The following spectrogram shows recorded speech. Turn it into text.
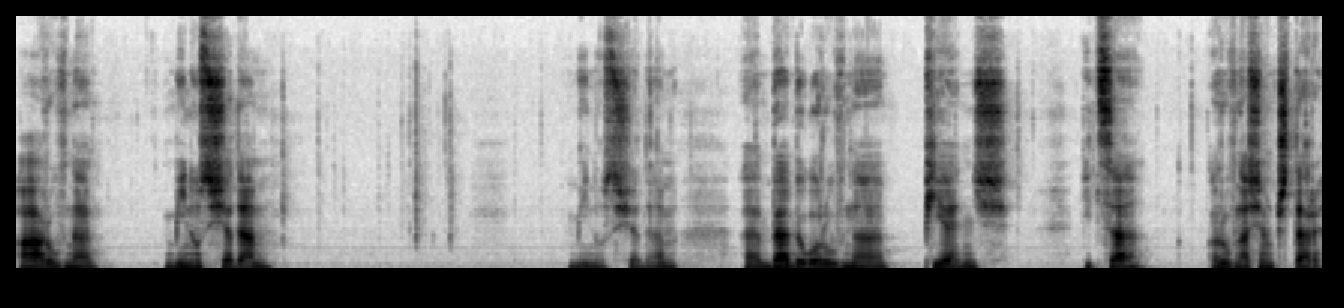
a równe minus 7 minus 7 b było równe 5 i c równa się 4.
